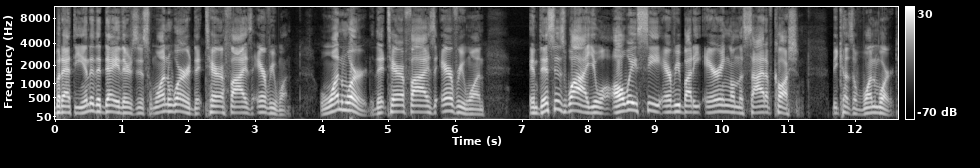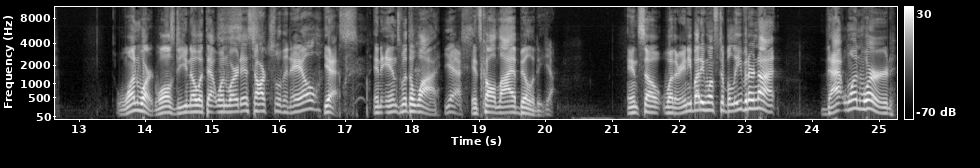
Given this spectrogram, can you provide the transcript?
but at the end of the day, there's this one word that terrifies everyone. One word that terrifies everyone. And this is why you will always see everybody erring on the side of caution because of one word. One word. Walls, do you know what that one word is? Starts with an L. Yes. And ends with a Y. Yes. It's called liability. Yeah. And so, whether anybody wants to believe it or not, that one word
